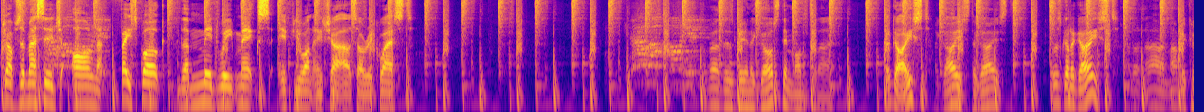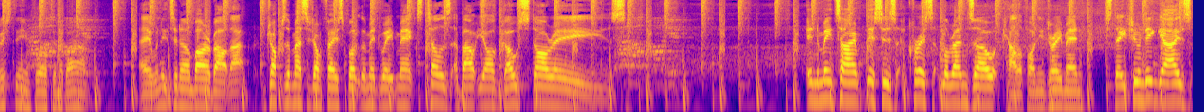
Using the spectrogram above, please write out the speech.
Drop us a message on Facebook, the Midweek Mix, if you want any shout outs or request. I've heard there's been a ghost in Mont tonight. A ghost? A ghost, a ghost. Who's got a ghost? I don't know, it might be Christine floating about. Hey, we need to know more about that. Drop us a message on Facebook, the Midweek Mix. Tell us about your ghost stories. In the meantime, this is Chris Lorenzo, California Dreaming. Stay tuned in, guys.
